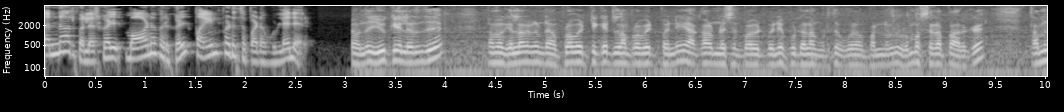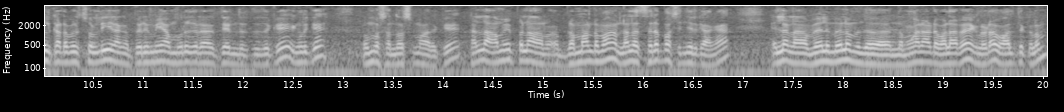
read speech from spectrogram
தன்னார்வலர்கள் மாணவர்கள் பயன்படுத்தப்பட உள்ளனர். வந்து யூகேலேருந்து நமக்கு எல்லாருக்கும் ப்ரொவைட் டிக்கெட்லாம் ப்ரொவைட் பண்ணி அகாமடேஷன் ப்ரொவைட் பண்ணி ஃபுட்டெல்லாம் கொடுத்து பண்ணுறது ரொம்ப சிறப்பாக இருக்குது தமிழ் கடவுள் சொல்லி நாங்கள் பெருமையாக முருகரை தேர்ந்தெடுத்ததுக்கு எங்களுக்கு ரொம்ப சந்தோஷமாக இருக்குது நல்ல அமைப்பெல்லாம் பிரம்மாண்டமாக நல்ல சிறப்பாக செஞ்சுருக்காங்க. எல்லாம் நான் மேலும் மேலும் இந்த இந்த மாநாடு வளர எங்களோட வாழ்த்துக்களும்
